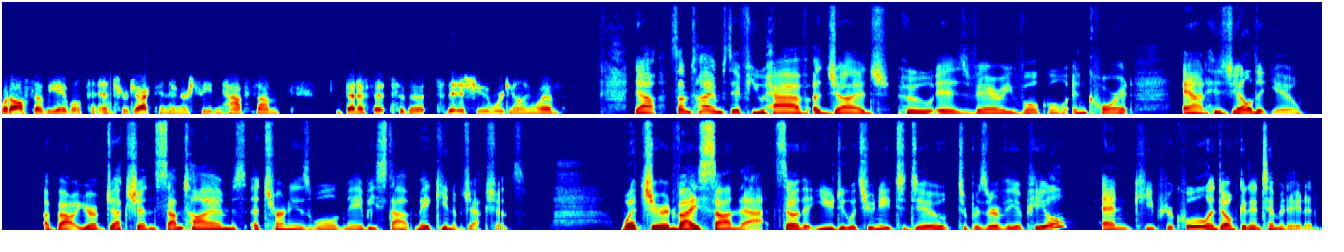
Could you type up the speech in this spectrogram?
would also be able to interject and intercede and have some benefit to the to the issue that we're dealing with. Now, sometimes if you have a judge who is very vocal in court and has yelled at you about your objections, sometimes attorneys will maybe stop making objections. What's your advice on that so that you do what you need to do to preserve the appeal and keep your cool and don't get intimidated?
